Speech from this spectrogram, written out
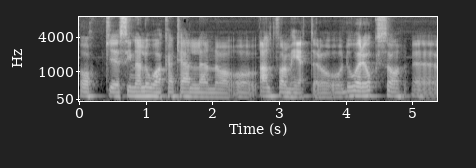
och eh, Sinaloa-kartellen och, och, allt vad de heter. Och, och då är det också eh,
